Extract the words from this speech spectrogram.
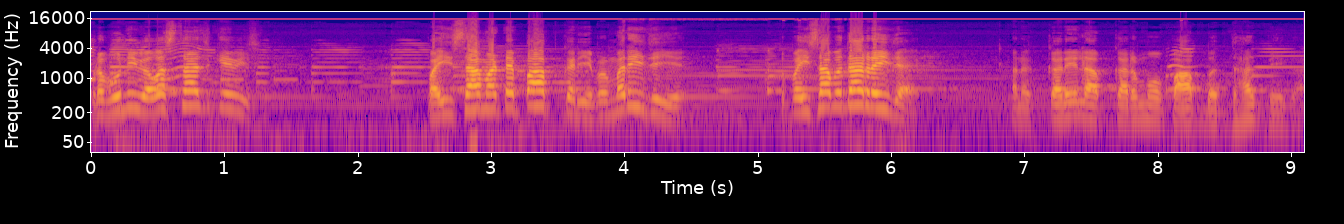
પ્રભુની વ્યવસ્થા જ કેવી છે? પૈસા માટે પાપ કરીએ, પણ મરી જઈએ, તો પૈસા બધા રહી જાય. અને કરેલા કર્મો પાપ બધા જ ભેગા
